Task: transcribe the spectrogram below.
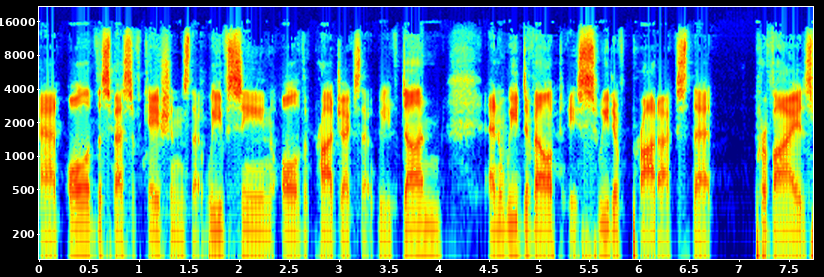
at all of the specifications that we've seen, all of the projects that we've done, and we developed a suite of products that provides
